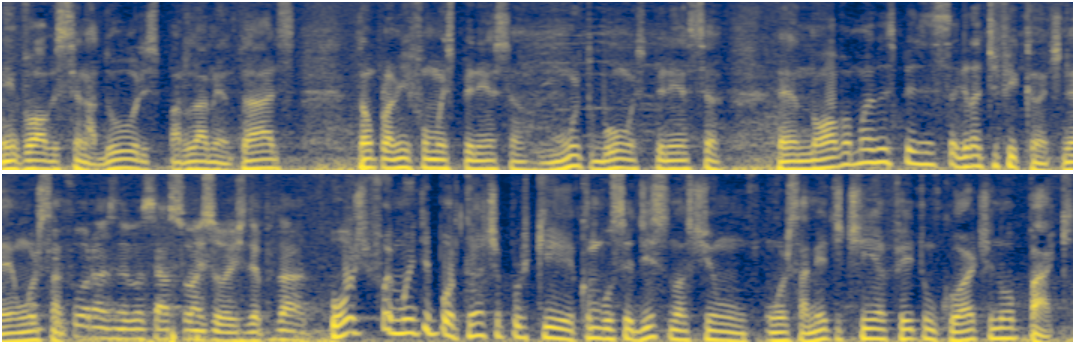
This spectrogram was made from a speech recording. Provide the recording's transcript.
envolve senadores, parlamentares. Então, para mim foi uma experiência muito boa, uma experiência é, nova, mas uma experiência gratificante, né? Um orçamento... Como foram as negociações hoje, deputado? Hoje foi muito importante porque, como você disse, nós tínhamos um orçamento e tinha feito um corte no PAC.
